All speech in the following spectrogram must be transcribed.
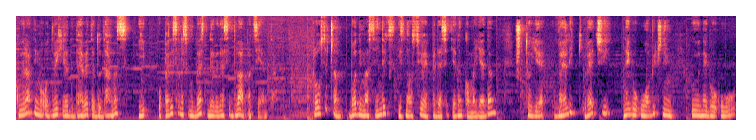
koju radimo od 2009. do danas i operisali smo 292 pacijenta. Prosečan body mass index iznosio je 51,1 što je velik, veći nego u običnim nego u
